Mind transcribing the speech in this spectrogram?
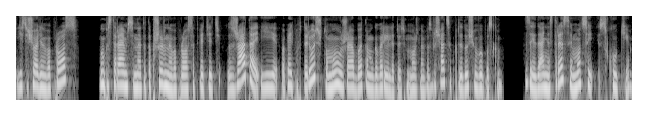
Есть еще один вопрос. Мы постараемся на этот обширный вопрос ответить сжато, и опять повторюсь, что мы уже об этом говорили, то есть можно возвращаться к предыдущим выпускам. Заедание стресса, эмоций, скуки.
